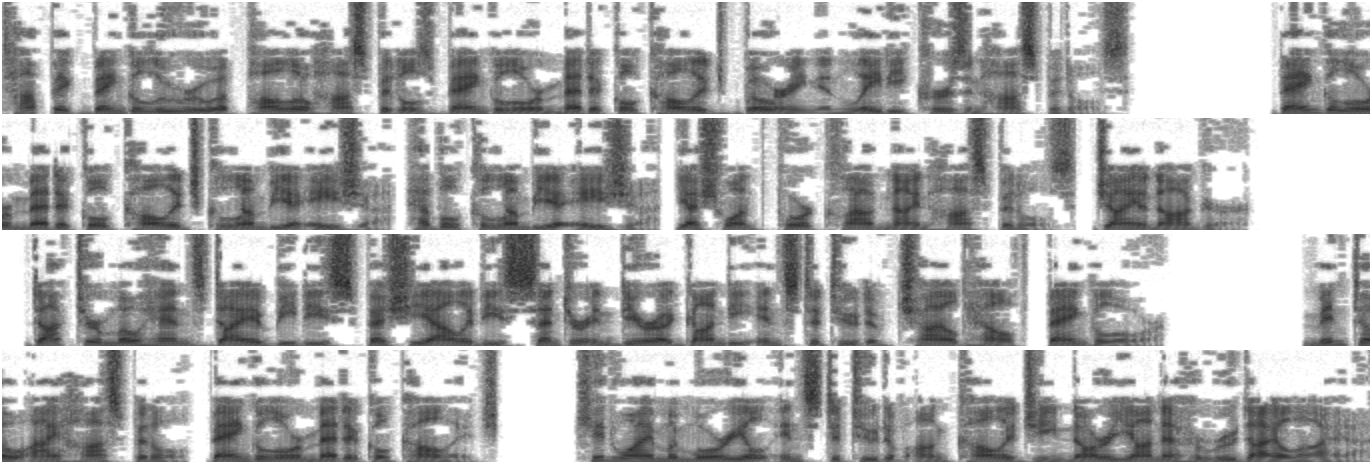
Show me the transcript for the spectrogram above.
Topic Bengaluru Apollo Hospitals Bangalore Medical College Bowring and Lady Curzon Hospitals Bangalore Medical College Columbia Asia, Hebbal Columbia Asia, Yeshwanthpur Cloud9 Hospitals, Jayanagar. Dr. Mohan's Diabetes Specialities Centre Indira Gandhi Institute of Child Health, Bangalore. Minto Eye Hospital, Bangalore Medical College. Kidwai Memorial Institute of Oncology Narayana Hrudayalaya,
